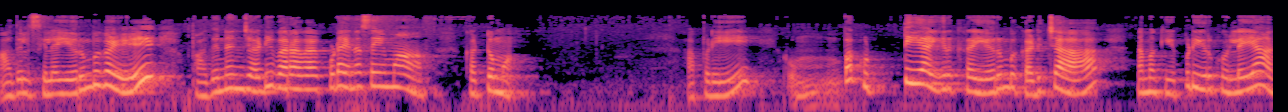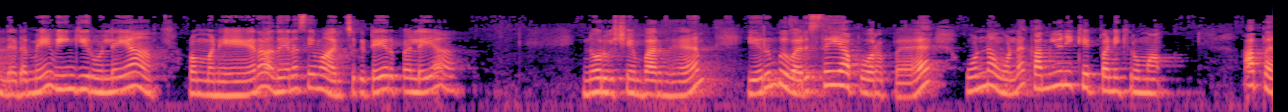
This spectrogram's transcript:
அதில் சில எறும்புகள் பதினஞ்சு அடி வர கூட என்ன செய்யுமா? கட்டுமா. அப்படி ரொம்ப குட்டியாக இருக்கிற எறும்பு கடிச்சா நமக்கு எப்படி இருக்கும் இல்லையா? அந்த இடமே வீங்கிரும் இல்லையா? ரொம்ப நேரம் அது என்ன செய்யுமா? அரிச்சுக்கிட்டே இருப்பேன் இல்லையா? இன்னொரு விஷயம் பாருங்க. எறும்பு வரிசையாக போகிறப்ப ஒன்றை ஒன்றை கம்யூனிகேட் பண்ணிக்கிறோமா. அப்போ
